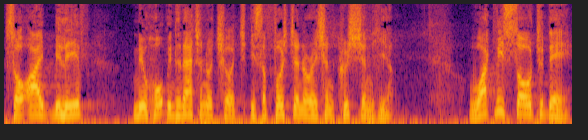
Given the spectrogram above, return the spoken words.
So I believe New Hope International Church is a first generation Christian here. What we sow today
